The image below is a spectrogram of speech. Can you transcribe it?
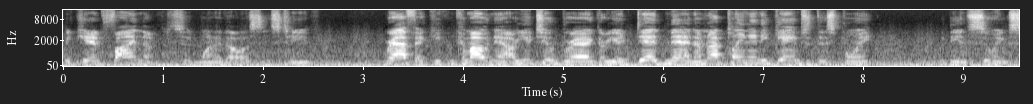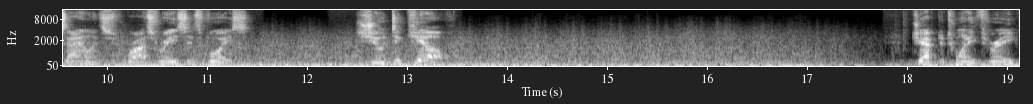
We can't find them, said one of Ellison's team. Rafik, you can come out now. You too, Bragg, or you're dead men. I'm not playing any games at this point. With the ensuing silence, Ross raised his voice. Shoot to kill. Chapter 23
